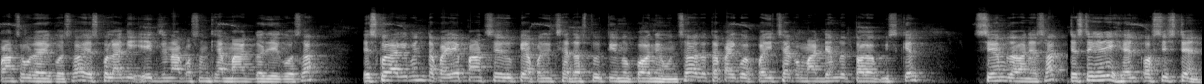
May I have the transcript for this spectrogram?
पाँचौँ रहेको छ। यसको लागि एकजनाको सङ्ख्या माग गरिएको छ। यसको लागि पनि तपाईँले पाँच सय रुपियाँ परीक्षा दस्तुर तिर्नुपर्ने हुन्छ र तपाईँको परीक्षाको माध्यम र तलब स्केल सेम रहनेछ। त्यस्तै गरी हेल्थ असिस्टेन्ट।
